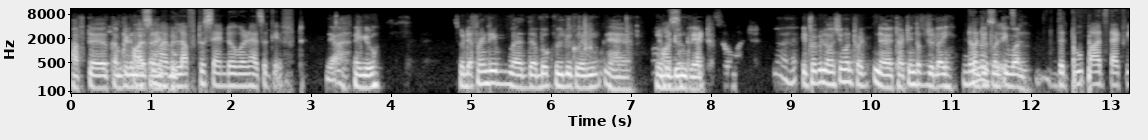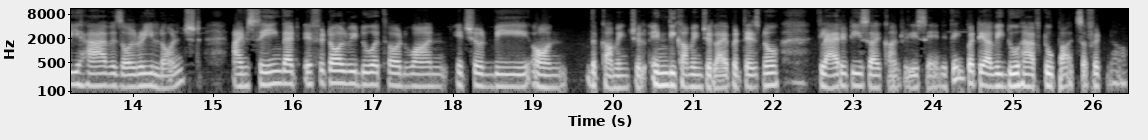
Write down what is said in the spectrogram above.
after completing my Awesome! I would book. love to send over as a gift. Yeah, thank you. So definitely uh, the book will be going uh, will be doing great. Thank you so much. Uh, it will be launching on uh, thirteenth of July, no, 2021. No, so the two parts that we have is already launched. I'm saying that if at all we do a third one, it should be on the coming in the coming July. But there's no clarity, so I can't really say anything. But yeah, we do have two parts of it now.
